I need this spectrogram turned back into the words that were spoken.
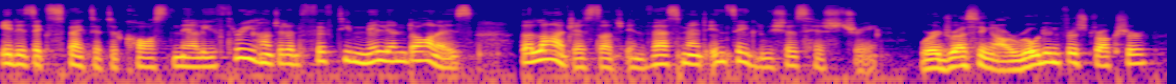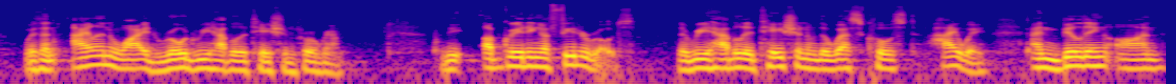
It is expected to cost nearly $350 million, the largest such investment in St. Lucia's history. We're addressing our road infrastructure with an island-wide road rehabilitation program. The upgrading of feeder roads, the rehabilitation of the West Coast Highway, and building on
